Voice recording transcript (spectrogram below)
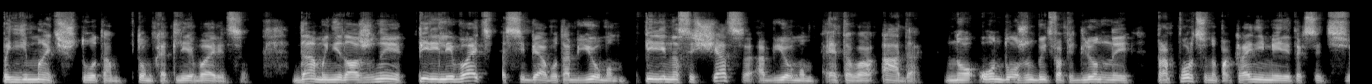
понимать, что там в том котле варится. Да, мы не должны переливать себя вот объемом, перенасыщаться объемом этого ада, но он должен быть в определенной пропорции, ну, по крайней мере, так сказать,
